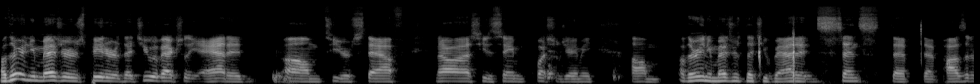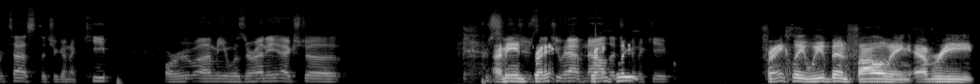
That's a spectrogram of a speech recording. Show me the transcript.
are there any measures, Peter, that you have actually added um, to your staff? Now I'll ask you the same question, Jamie. Um, are there any measures that you've added since that that positive test that you're going to keep, or I mean, was there any extra? I mean, frank, that you have now frankly, that you're going to keep. Frankly, we've been following every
